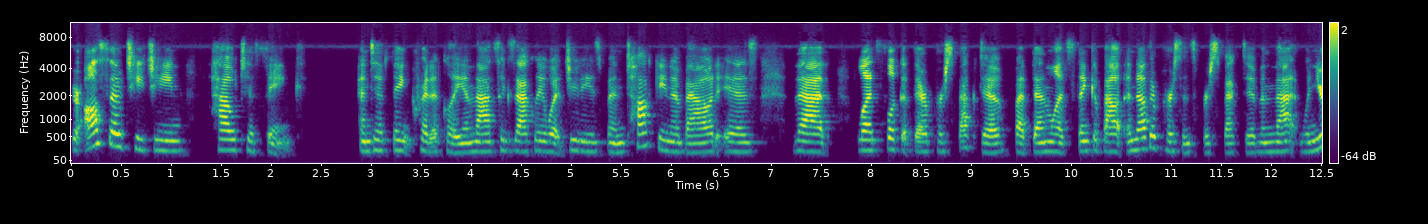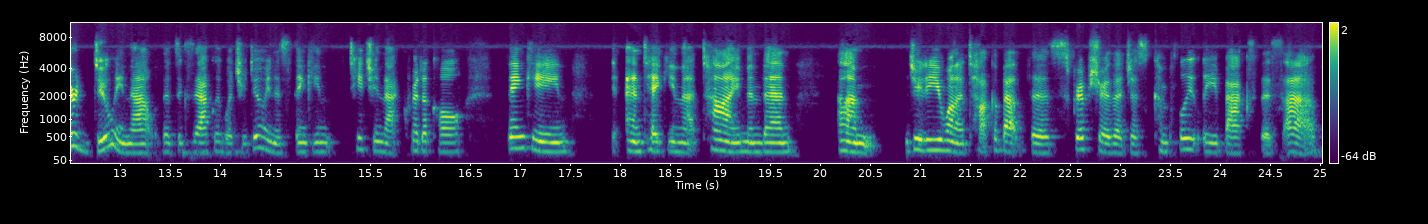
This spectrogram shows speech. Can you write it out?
you're also teaching how to think and to think critically. And that's exactly what Judy's been talking about is that let's look at their perspective, but then let's think about another person's perspective. And that when you're doing that, that's exactly what you're doing is thinking, teaching that critical thinking and taking that time. And then um, Judy, you want to talk about the scripture that just completely backs this up?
